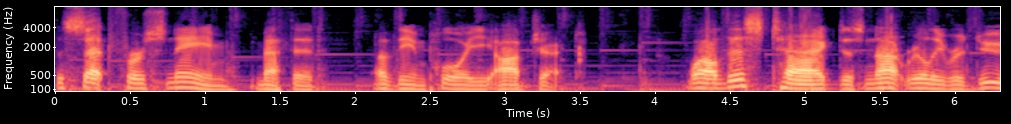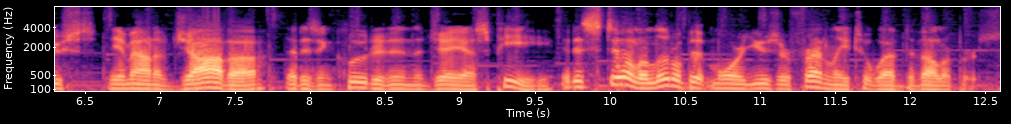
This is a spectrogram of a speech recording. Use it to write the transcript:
the setFirstName method of the employee object. While this tag does not really reduce the amount of Java that is included in the JSP, it is still a little bit more user-friendly to web developers.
